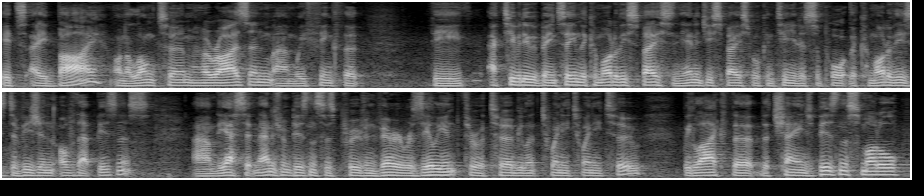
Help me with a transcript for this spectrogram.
It's a buy on a long-term horizon. Um, we think that the activity we've been seeing in the commodity space and the energy space will continue to support the commodities division of that business. Um, the asset management business has proven very resilient through a turbulent 2022. We like the, the changed business model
